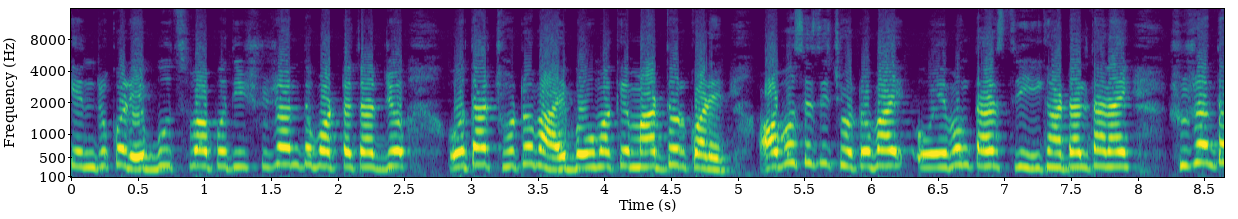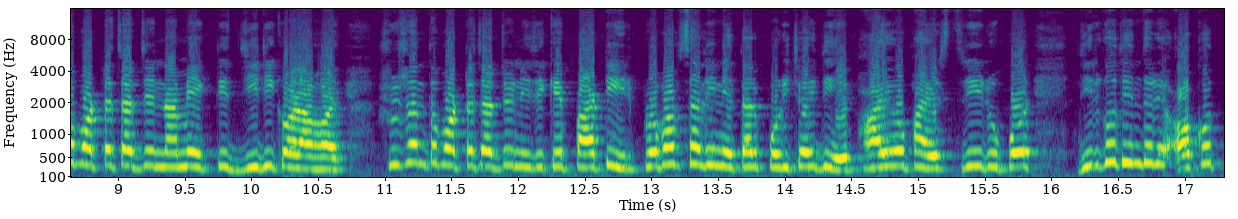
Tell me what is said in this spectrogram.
কেন্দ্র করে বুথ সভাপতি সুশান্ত ভট্টাচার্য ও তার ছোট ভাই বৌমাকে মারধর করেন। অবশেষে ছোট ভাই ও এবং তার স্ত্রী ঘাটাল থানায় সুশান্ত ভট্টাচার্যের নামে একটি জিডি করা হয়। সুশান্ত ভট্টাচার্য নিজেকে পার্টির প্রভাবশালী নেতার পরিচয় দিয়ে ভাই ও ভাইয়ের স্ত্রীর উপর দীর্ঘদিন ধরে অকথ্য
